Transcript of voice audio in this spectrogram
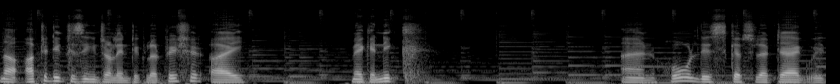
Now after decreasing intralenticular pressure I make a nick and hold this capsular tag with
